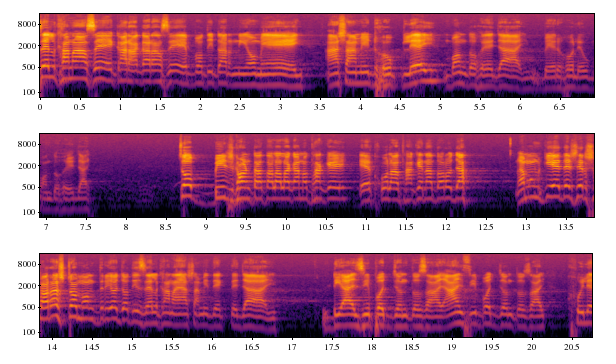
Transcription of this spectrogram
জেলখানা আছে, কারাগার আছে, প্রতিটার নিয়মেই আসামি ঢুকলেই বন্ধ হয়ে যায়, বের হলেও বন্ধ হয়ে যায়। চব্বিশ ঘণ্টা তালা লাগানো থাকে, এ খোলা থাকে না দরজা। এমনকি দেশের স্বরাষ্ট্রমন্ত্রীও যদি জেলখানায় আসামি দেখতে যায়, ডিআইজি পর্যন্ত যায়, আইজি পর্যন্ত যায়, খুলে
